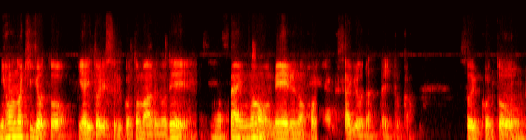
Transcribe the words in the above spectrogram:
日本の企業とやり取りすることもあるので、その際のメールの翻訳作業だったりとか、そういうことを、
